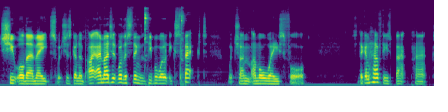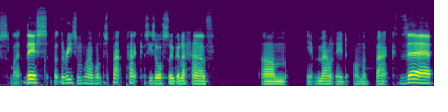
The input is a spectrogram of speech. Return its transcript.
shoot all their mates, which is going to... I imagine one of those things that people won't expect, which I'm, I'm always for. So they're going to have these backpacks like this, but the reason why I want this backpack is he's also going to have um, it mounted on the back there,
